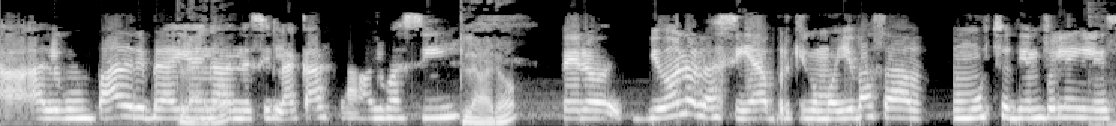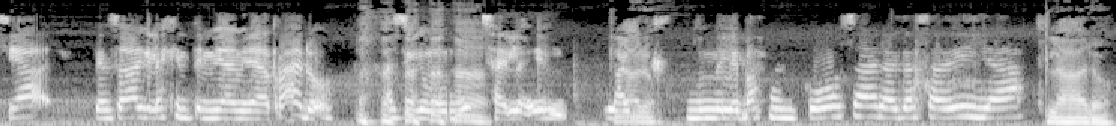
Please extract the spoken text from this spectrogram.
a algún padre para que Claro. venga a bendecir la casa o algo así. Claro. Pero yo no lo hacía porque como yo pasaba mucho tiempo en la iglesia, pensaba que la gente me iba a mirar raro. Así como, pucha, el- la- donde le pasan cosas, la casa de ella. Claro.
